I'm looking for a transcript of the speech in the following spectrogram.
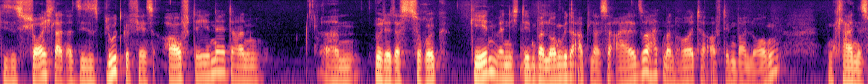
dieses Schläuchlein, also dieses Blutgefäß aufdehne, dann ähm, würde das zurückgehen, wenn ich den Ballon wieder ablasse. Also hat man heute auf dem Ballon ein kleines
